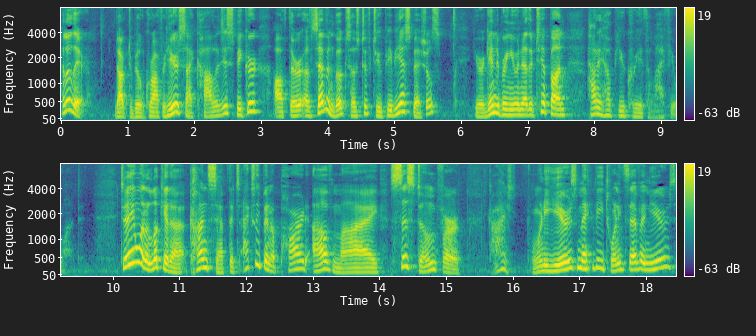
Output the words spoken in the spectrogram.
Hello there. Dr. Bill Crawford here, psychologist, speaker, author of seven books, host of two PBS specials. Here again to bring you another tip on how to help you create the life you want. Today I want to look at a concept that's actually been a part of my system for, gosh, 20 years maybe, 27 years,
